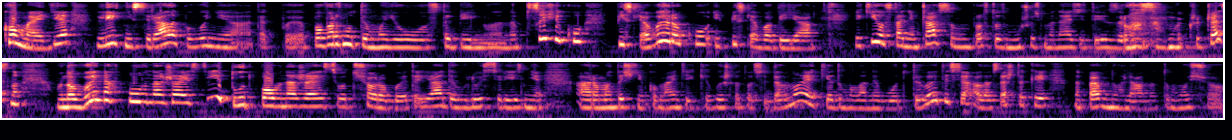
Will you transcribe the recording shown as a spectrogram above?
комедія. Літні серіали повинні так би повернути мою стабільну на психіку після вироку і після бабія, які останнім часом просто змушують мене зійти з розуму. Якщо чесно, в новинах повна жесть, і тут повна жесть. От що робити? Я дивлюсь різні романтичні комедії, які вийшли досить давно, які я думала не буду дивитися, але все ж таки напевно гляну, тому що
